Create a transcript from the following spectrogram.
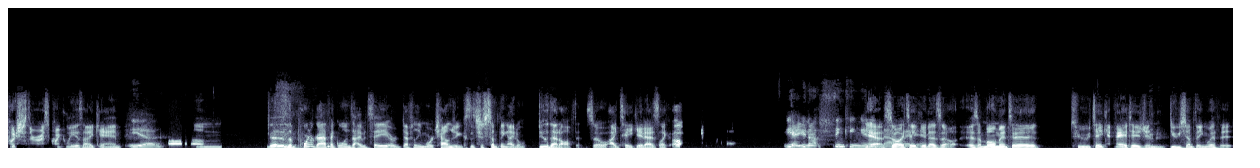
push through as quickly as I can. yeah Um, the the pornographic ones I would say are definitely more challenging because it's just something I don't do that often. So I take it as like, oh yeah you're not thinking it yeah. So I take it as a as a moment to to take advantage and do something with it.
